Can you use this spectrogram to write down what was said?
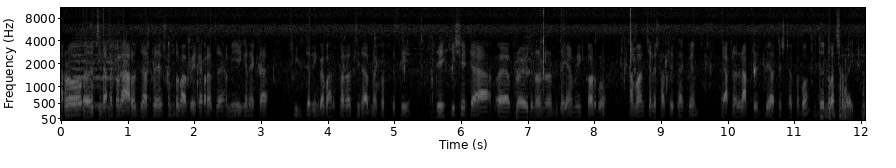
আরও চিন্তা করে আরও যাতে সুন্দরভাবে এটা করা যায়। আমি এখানে একটা ফিল্টারিং ব্যবহার করার চিন্তা ভাবনা করতেছি। দেখি সেটা প্রয়োজন অনুযায়ী আমি করব। আমার চ্যানেলের সাথে থাকবেন। আপনাদের আপডেট দেওয়ার চেষ্টা করব। ধন্যবাদ সবাইকে।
